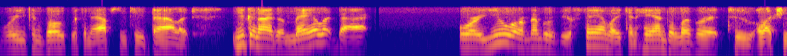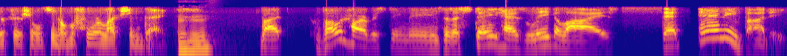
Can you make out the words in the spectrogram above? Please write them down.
where you can vote with an absentee ballot, you can either mail it back or you or a member of your family can hand deliver it to election officials, you know, before election day. Mm-hmm. But vote harvesting means that a state has legalized that anybody,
